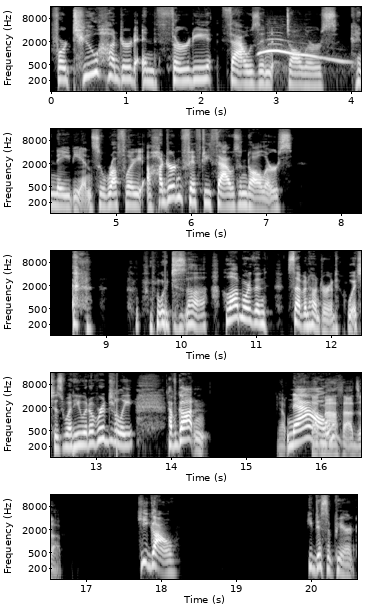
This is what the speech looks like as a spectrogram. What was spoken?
for two hundred and thirty thousand dollars Canadian, so roughly one hundred and fifty thousand dollars, which is uh, a lot more than seven hundred, which is what he would originally have gotten. Yep, Now That math adds up. he gone. He disappeared.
